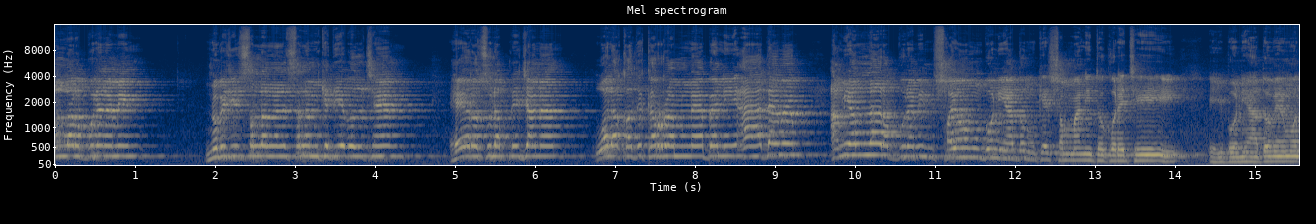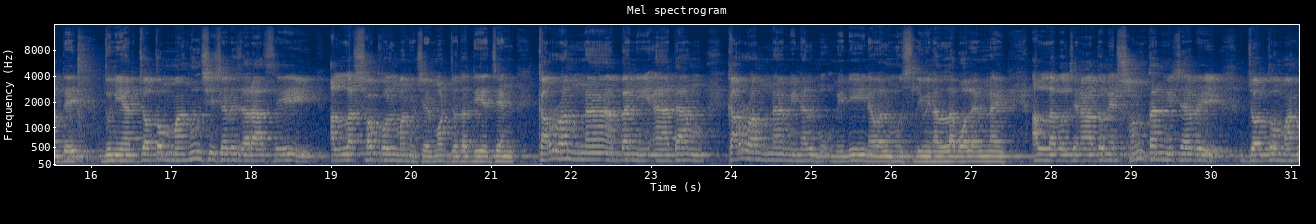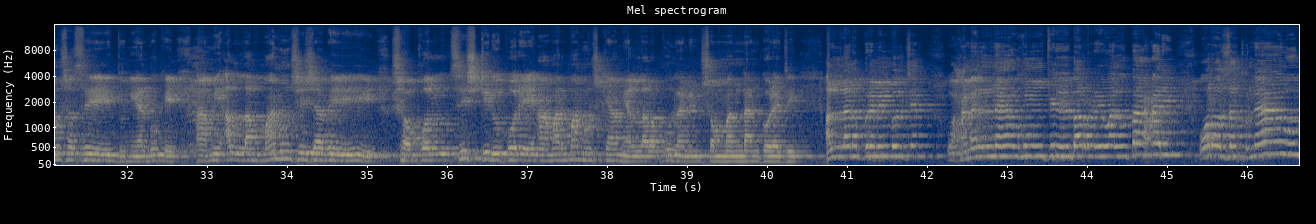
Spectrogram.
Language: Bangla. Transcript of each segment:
আল্লাহ রাব্বুল আলামিন নবীজি সাল্লাহ সাল্লামকে দিয়ে বলছেন, হে রাসূল, আপনি জানান, ওয়ালাকাদ কাররামনা বনি আদম। আমি আল্লাহ রাব্বুল আলামিন স্বয়ং বনি আদমকে সম্মানিত করেছি। এই বনি আদমের মধ্যে দুনিয়ার যত মানুষ হিসেবে যারা আছে, আল্লাহ সকল মানুষের মর্যাদা দিয়েছেন। কাররামনা বানি আদম, কাররামনা মিনাল মুমিনিন ওয়াল মুসলিমিন। আল্লাহ বলেন নাই, আল্লাহ বলছেন, আদমের সন্তান হিসাবে যত মানুষ আছে দুনিয়ার বুকে, আমি আল্লাহ মানুষ হিসাবে সকল সৃষ্টির উপরে আমার মানুষকে আমি আল্লাহ রাব্বুল আলামিন সম্মান দান করেছি। আল্লাহ রাব্বুল বলছেন, ওয়া হামালনাহুম ফিল বাররি ওয়াল বাহরি ওয়া রাযাকনাহুম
